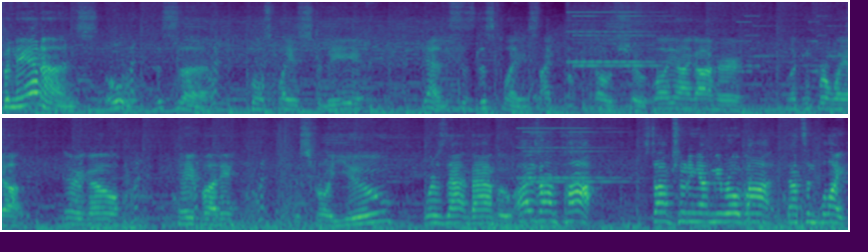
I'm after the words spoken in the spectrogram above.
Bananas! Oh, this is the coolest place to be. Yeah, this is this place. I... Oh, shoot. Well, yeah, I got hurt. Looking for a way up. There we go. Hey, buddy. Destroy you. Where's that Babu? Oh, he's on top! Stop shooting at me, robot! That's impolite.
